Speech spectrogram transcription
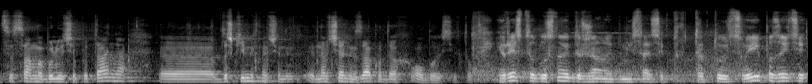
Це саме болюче питання е, в дошкільних навчальних, закладах області. Тобто Юристи обласної державної адміністрації трактують свої позиції,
